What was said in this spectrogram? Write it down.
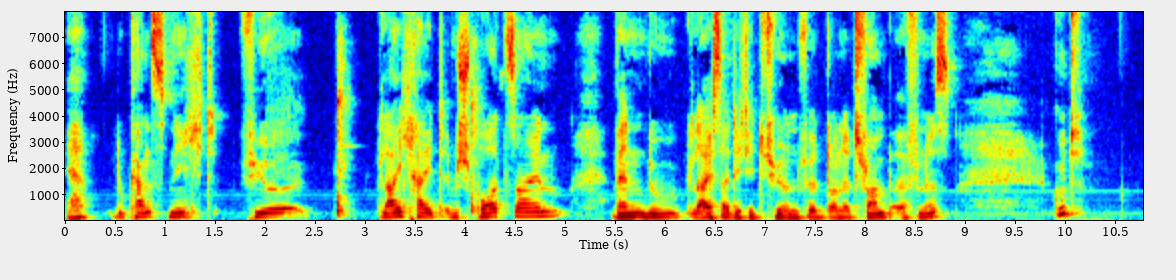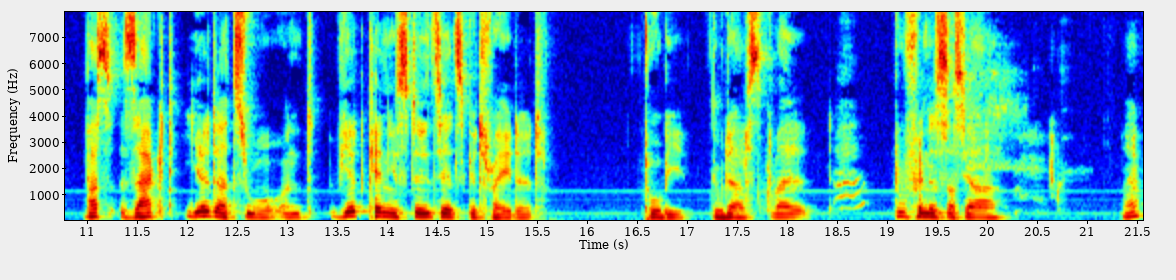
ja, du kannst nicht für Gleichheit im Sport sein, wenn du gleichzeitig die Türen für Donald Trump öffnest. Gut. Was sagt ihr dazu? Und wird Kenny Stills jetzt getradet? Tobi, du darfst, weil du findest das ja, ne?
